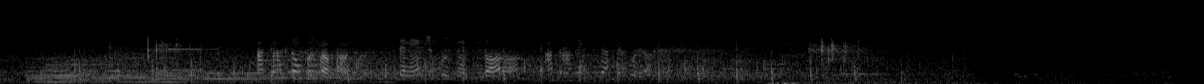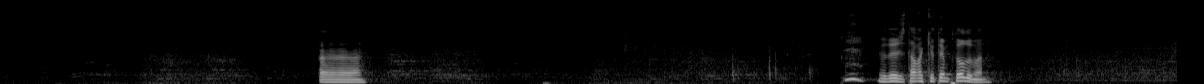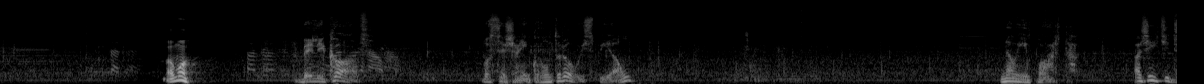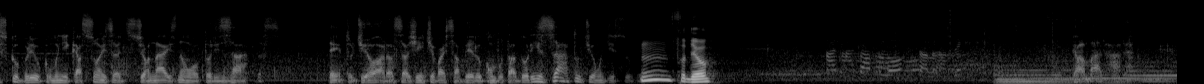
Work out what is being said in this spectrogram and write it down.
Ah. Meu Deus, ele tava aqui o tempo todo, mano. Vamos. Belikov, você já encontrou o espião? Não importa. A gente descobriu comunicações adicionais não autorizadas. Dentro de horas a gente vai saber o computador exato de onde isso veio. Hum, fudeu. Camarada.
